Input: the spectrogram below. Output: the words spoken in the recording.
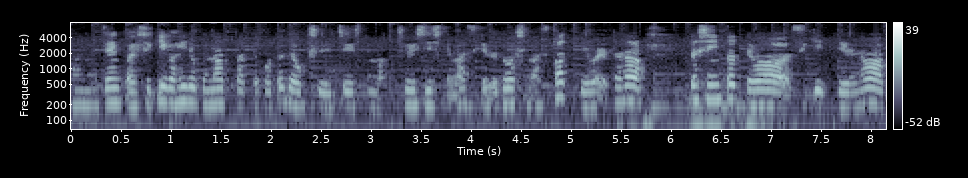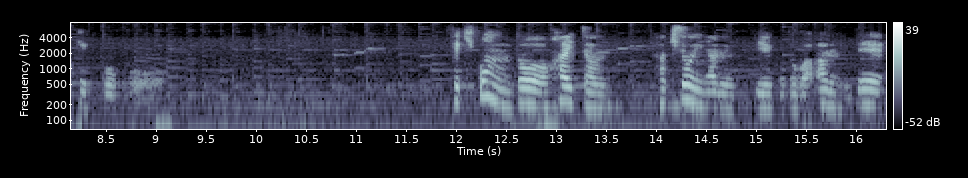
あの、前回咳がひどくなったってことでお薬中止してま、中止してますけどどうしますかって言われたら、私にとっては咳っていうのは結構こう、咳込むと吐いちゃう、吐きそうになるっていうことがあるので、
